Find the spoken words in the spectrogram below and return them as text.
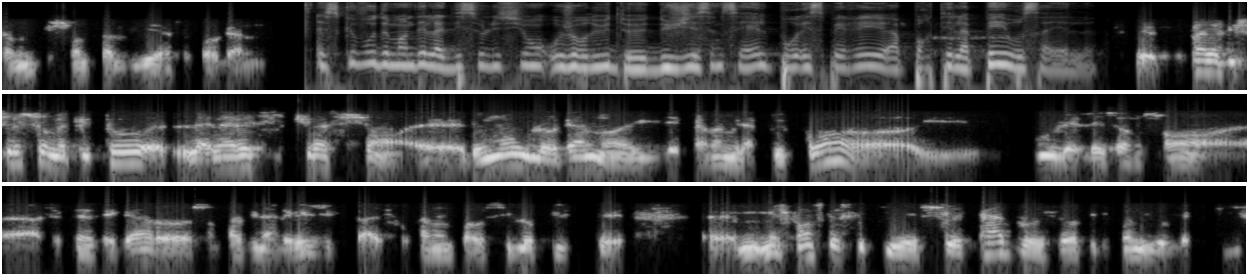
qui sont alliés à cet organe. Est-ce que vous demandez la dissolution aujourd'hui du G5 Sahel pour espérer apporter la paix au Sahel? Euh, Pas la dissolution, mais plutôt la, restitution. Euh, du moment où l'organe il est quand même la plus court, euh, où les, hommes sont, à certains égards, sont parvenus à des résultats. Il ne faut quand même pas aussi l'occulter. mais je pense que ce qui est souhaitable aujourd'hui du point de vue objectif,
